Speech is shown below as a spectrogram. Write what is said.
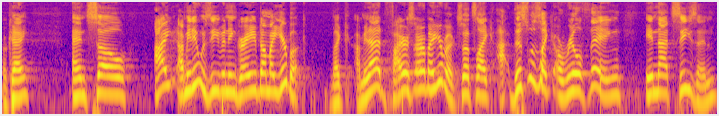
Okay? And so I, I mean, it was even engraved on my yearbook. Like, I mean, I had Firestarter on my yearbook. So it's like, I, this was like a real thing in that season.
